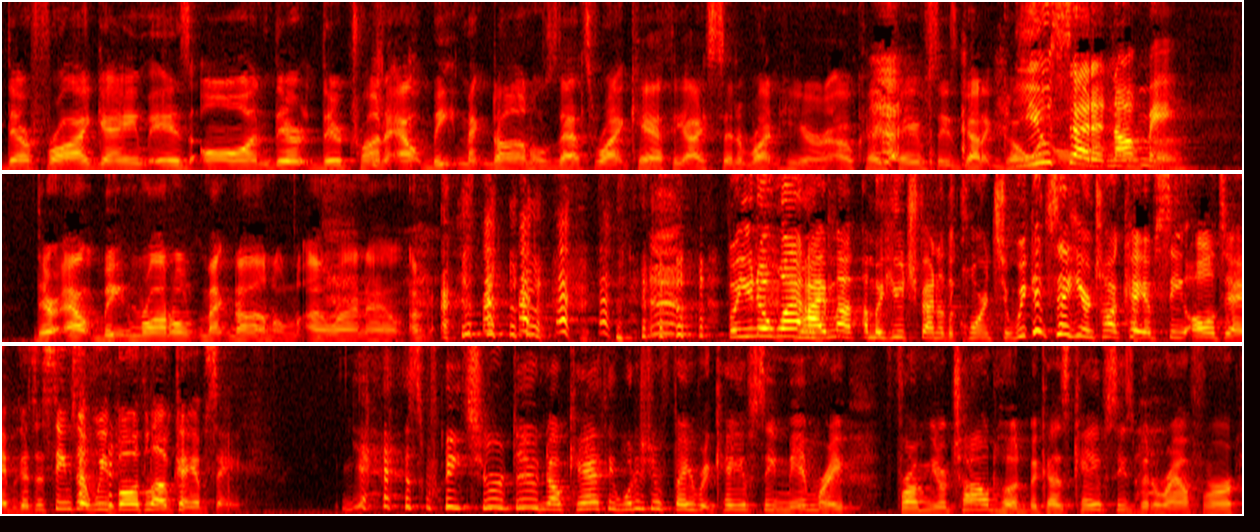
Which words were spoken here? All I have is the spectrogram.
Their fry game is on. They're they're trying to outbeat McDonald's. That's right, Kathy. I said it right here. Okay, KFC's got it going. You said on, it, not okay? me. They're outbeating Ronald McDonald oh, right now. Okay. but you know what? I'm a, I'm a huge fan of the corn too. We can sit here and talk KFC all day because it seems that we both love KFC. We sure do. Now, Kathy, what is your favorite KFC memory from your childhood? Because KFC's been around for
